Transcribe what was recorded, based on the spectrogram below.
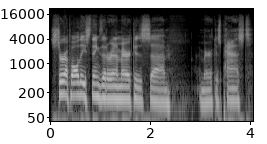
stir up all these things that are in America's um, America's past,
